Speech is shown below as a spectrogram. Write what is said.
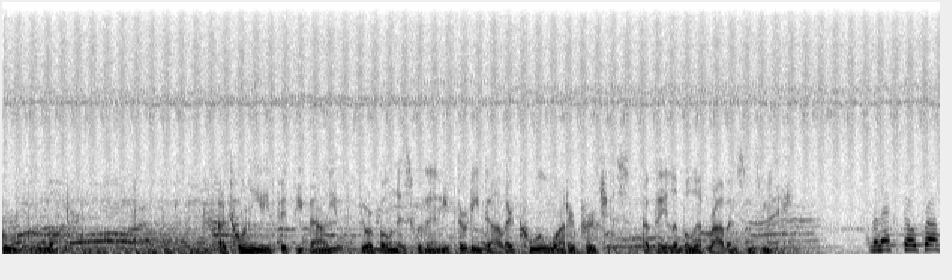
Cool water. A 28.50 value, your bonus with any $30 cool water purchase. Available at Robinson's May. The next Oprah,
